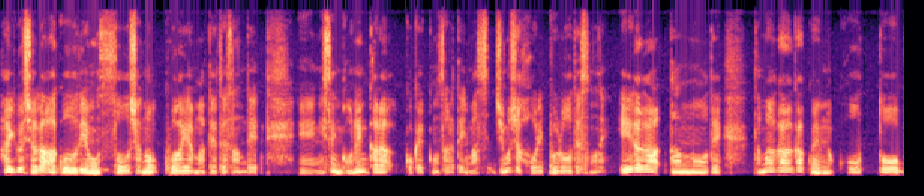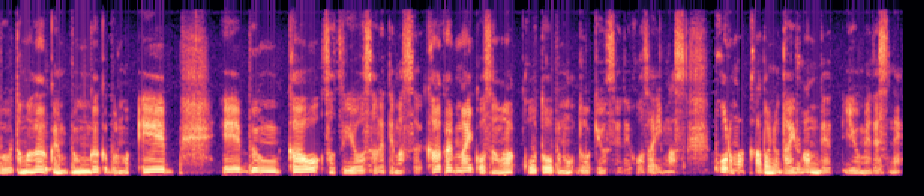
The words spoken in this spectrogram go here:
配偶者がアコーディオン奏者の桑山哲てさんで、えー、2005年からご結婚されています。事務所はホリプロですので、映画が堪能で、玉川学園の高等部、玉川学園文学部の英英文科を卒業されてます。川上舞子さんは高等部の同級生でございます。ポール・マッカートニの大ファンで有名ですね。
